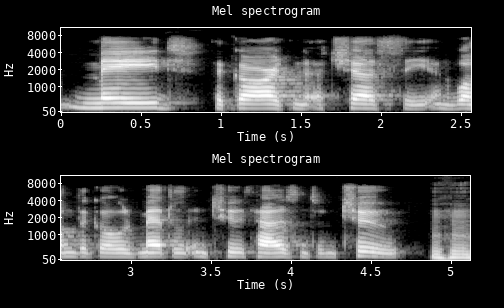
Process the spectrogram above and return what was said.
made the garden at Chelsea and won the gold medal in 2002 Mm-hmm.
